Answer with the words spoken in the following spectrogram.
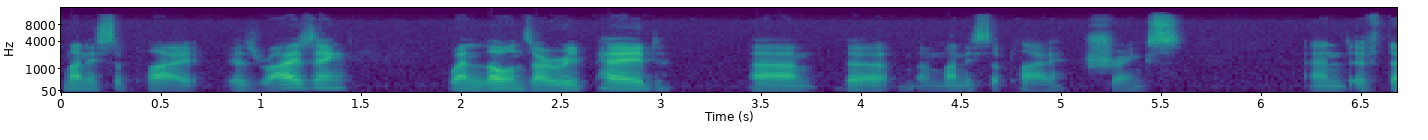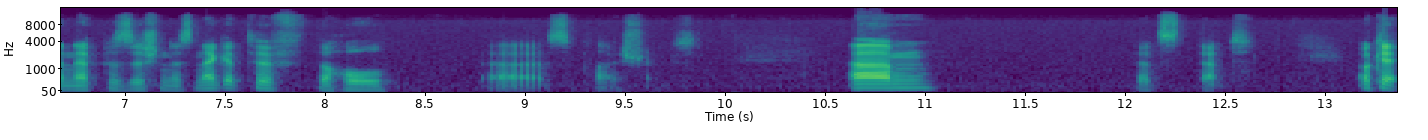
money supply is rising. When loans are repaid, um, the money supply shrinks. And if the net position is negative, the whole uh, supply shrinks. Um, that's that. Okay,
